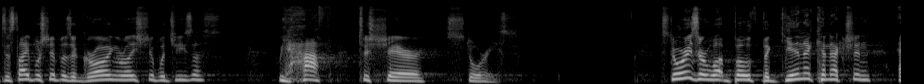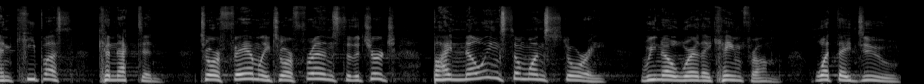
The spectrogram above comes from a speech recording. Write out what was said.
discipleship is a growing relationship with Jesus, we have to share stories. Stories are what both begin a connection and keep us connected to our family, to our friends, to the church. By knowing someone's story, we know where they came from, what they do,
